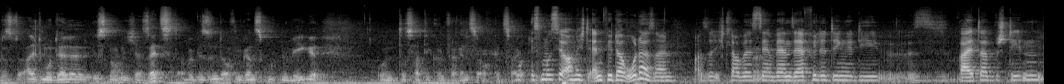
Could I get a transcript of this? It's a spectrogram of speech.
Das alte Modell ist noch nicht ersetzt, aber wir sind auf einem ganz guten Wege. Und das hat die Konferenz auch gezeigt. Es muss ja auch nicht entweder oder sein. Also ich glaube, es ja. werden sehr viele Dinge, die weiter bestehen.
